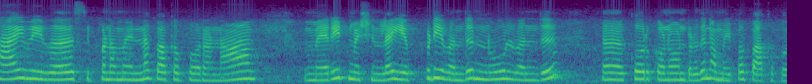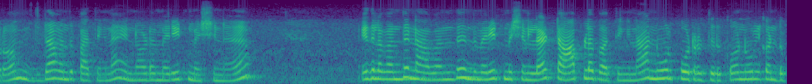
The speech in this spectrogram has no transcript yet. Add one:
ஹாய் வீவர்ஸ் இப்போ நம்ம என்ன பார்க்க போகிறோன்னா மெரிட் மிஷினில் எப்படி வந்து நூல் வந்து கோர்க்கணுன்றது நம்ம இப்போ பார்க்க போகிறோம் இதுதான் வந்து பார்த்திங்கன்னா என்னோடய மெரிட் மிஷினு இதில் வந்து நான் வந்து இந்த மெரிட் மிஷினில் டாப்பில் பார்த்திங்கன்னா நூல் போடுறது இருக்கும் நூல் கண்டு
